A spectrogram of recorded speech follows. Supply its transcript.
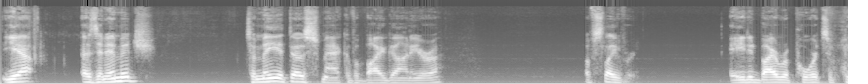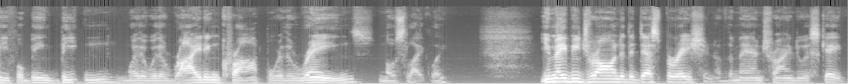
Yeah, as an image, to me, it does smack of a bygone era of slavery, aided by reports of people being beaten, whether with a riding crop or the reins, most likely. You may be drawn to the desperation of the man trying to escape.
